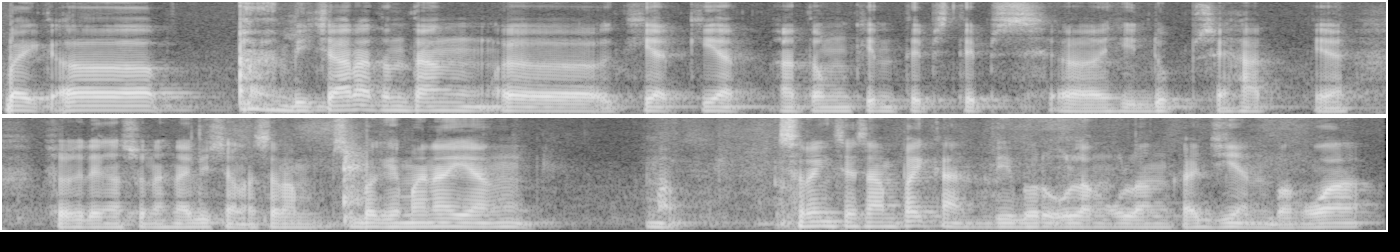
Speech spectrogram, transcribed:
Baik, uh, bicara tentang eh, kiat-kiat uh, atau mungkin tips-tips uh, hidup sehat ya sesuai dengan sunnah Nabi SAW sebagaimana yang sering saya sampaikan di berulang-ulang kajian bahwa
